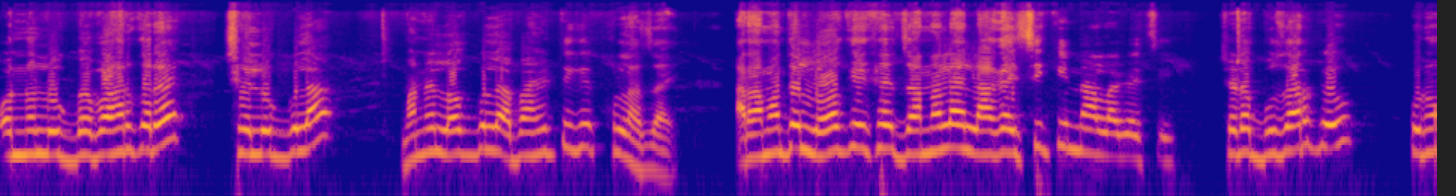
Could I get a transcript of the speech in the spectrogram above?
অন্য লোক ব্যবহার করে, সে লোকগুলা মানে লকগুলা বাহির থেকে খোলা যায়। আর আমাদের লক এখানে জানালায় লাগাইছি কি না লাগাইছি, সেটা বোঝার কেউ কোনো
